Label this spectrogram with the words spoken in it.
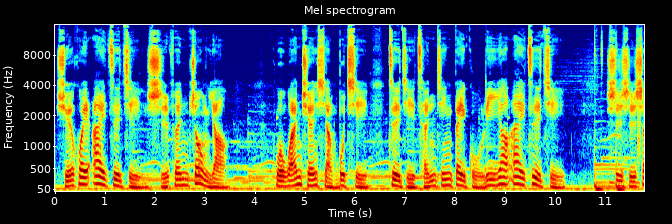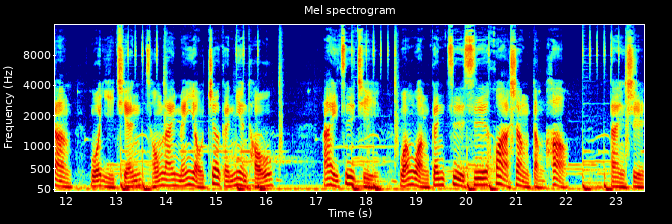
学会爱自己十分重要。我完全想不起自己曾经被鼓励要爱自己。事实上，我以前从来没有这个念头。爱自己。往往跟自私画上等号，但是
